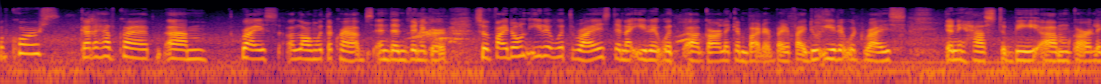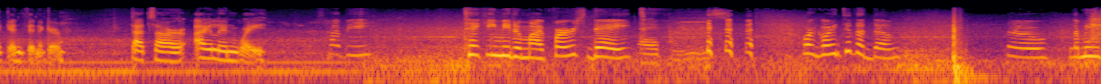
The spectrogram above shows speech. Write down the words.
of course. Gotta have crab um, rice along with the crabs and then vinegar. So if I don't eat it with rice then I eat it with uh, garlic and butter. But if I do eat it with rice then it has to be um, garlic and vinegar. That's our island way. Hubby taking me to my first date. Oh, please. we're going to the dump. So let me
